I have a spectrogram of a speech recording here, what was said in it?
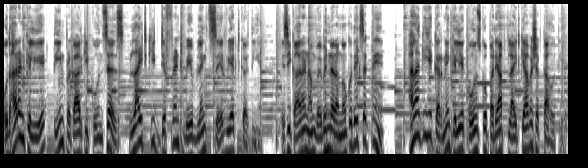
उदाहरण के लिए, तीन प्रकार की कोन सेल्स लाइट की डिफरेंट वेवलेंथ से रिएक्ट करती हैं। इसी कारण हम विभिन्न रंगों को देख सकते हैं। हालाँकि ये करने के लिए कोन्स को पर्याप्त लाइट की आवश्यकता होती है।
